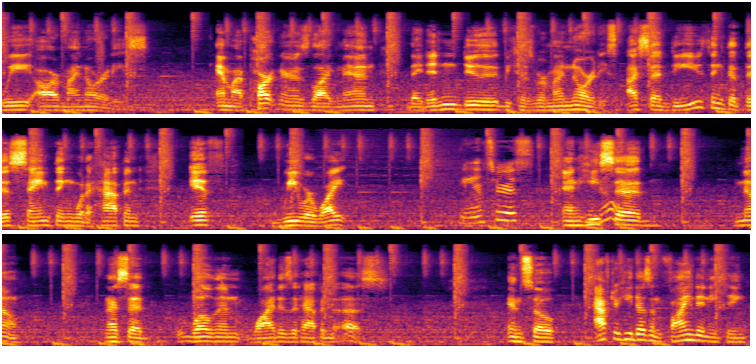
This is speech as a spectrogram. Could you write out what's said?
we are minorities. And my partner is like, man, they didn't do it because we're minorities. I said, do you think that this same thing would have happened if we were white? The answer is And he No. said, no. And I said, well, then why does it happen to us? And so after he doesn't find anything,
